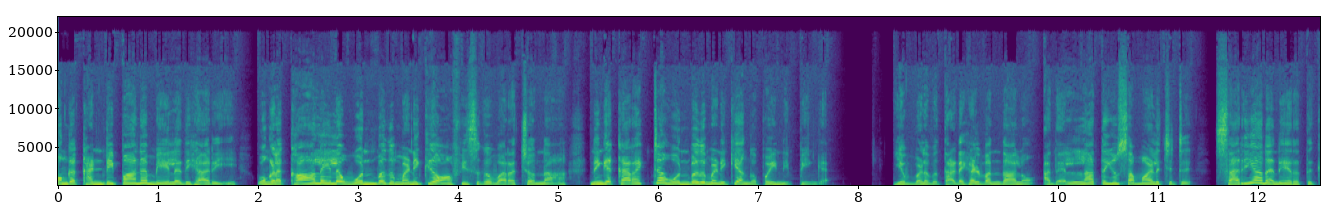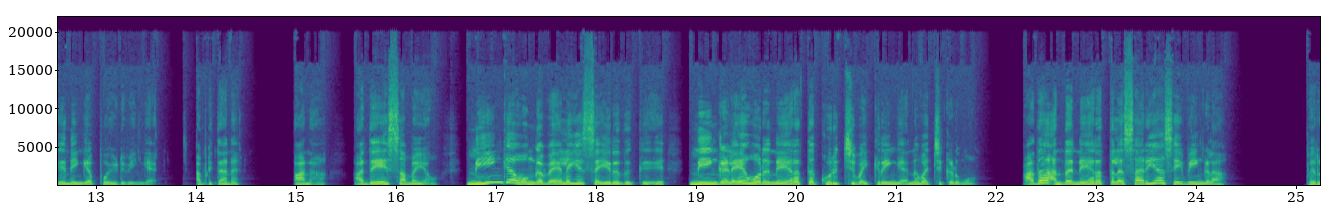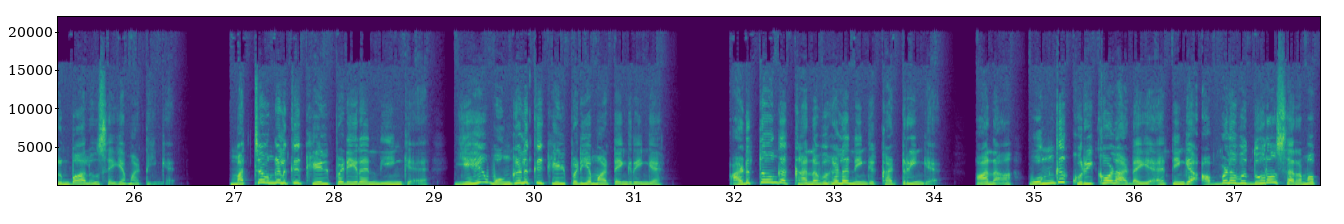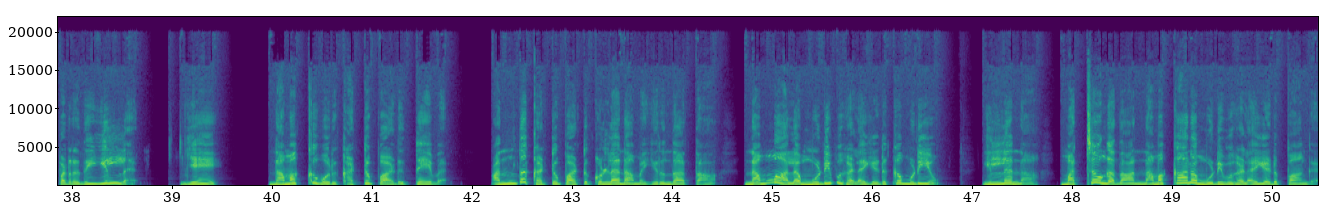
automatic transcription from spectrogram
உங்க கண்டிப்பான மேலதிகாரி உங்களை காலையில ஒன்பது மணிக்கு ஆபீஸுக்கு வர சொன்னா நீங்க கரெக்டா ஒன்பது மணிக்கு அங்க போய் நிப்பீங்க. எவ்வளவு தடைகள் வந்தாலும் அது எல்லாத்தையும் சமாளிச்சுட்டு சரியான நேரத்துக்கு நீங்க போயிடுவீங்க. அப்படித்தானே? ஆனா அதே சமயம் நீங்க உங்க வேலையை செய்யறதுக்கு நீங்களே ஒரு நேரத்தை குறிச்சு வைக்கிறீங்கன்னு வச்சுக்கிடுவோம். அத அந்த நேரத்துல சரியா செய்வீங்களா? பெரும்பாலும் செய்ய மாட்டீங்க. மற்றவங்களுக்கு கீழ்ப்படுகிற நீங்க ஏன் உங்களுக்கு கீழ்ப்படிய மாட்டேங்கிறீங்க? அடுத்தவங்க கனவுகளை நீங்க கட்டுறீங்க. ஆனா உங்க குறிக்கோள் அடைய நீங்க அவ்வளவு தூரம் சிரமப்படுறது இல்ல. ஏன்? நமக்கு ஒரு கட்டுப்பாடு தேவை. அந்த கட்டுப்பாட்டுக்குள்ள நாம இருந்தாதான் நம்மால முடிவுகளை எடுக்க முடியும். இல்லனா மற்றவங்க தான் நமக்கான முடிவுகளை எடுப்பாங்க.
